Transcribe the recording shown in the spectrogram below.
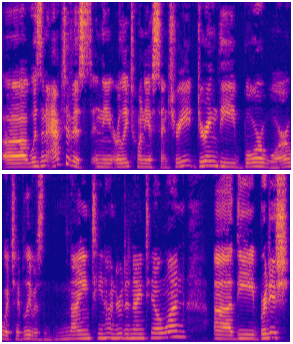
uh, was an activist in the early 20th century during the Boer War, which I believe was 1900 to 1901. Uh, the British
